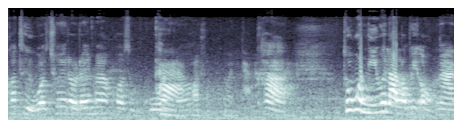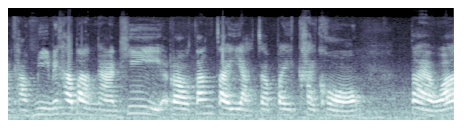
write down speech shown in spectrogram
ก็ถือว่าช่วยเราได้มากพอสมควรค่ะเนาะพอสมควรค่ะค่ะ ทุกวันนี้เวลาเราไปออกงานค่ะ มีไหมคะบางงานที่เราตั้งใจอยากจะไปขายของ แต่ว่า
